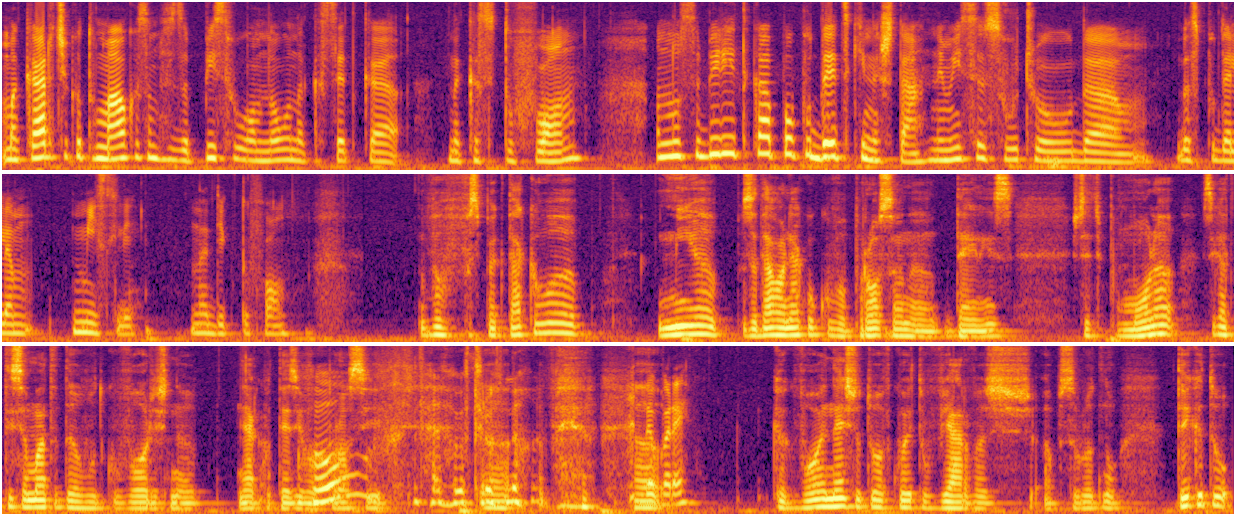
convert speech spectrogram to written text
Макар, че като малка съм се записвала много на касетка на касетофон, но са били така по-по-детски неща. Не ми се е случвало да, да споделям мисли на диктофон. В спектакъла Мия задава няколко въпроса на Денис. Ще ти помоля сега ти самата да отговориш на някои от тези въпроси. О, това е много трудно. А, Добре. Какво е нещото, в което вярваш абсолютно? Тъй като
